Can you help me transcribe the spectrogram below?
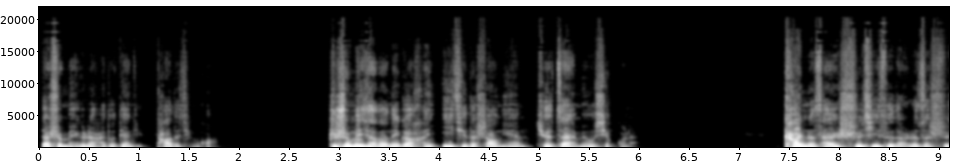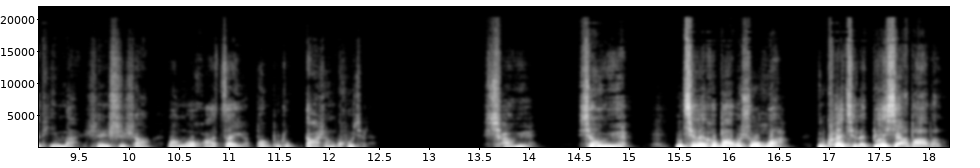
但是每个人还都惦记他的情况。只是没想到那个很义气的少年却再也没有醒过来。看着才十七岁的儿子尸体满身是伤，王国华再也绷不住，大声哭起来：“小雨，小雨，你起来和爸爸说话！你快起来，别吓爸爸了。”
